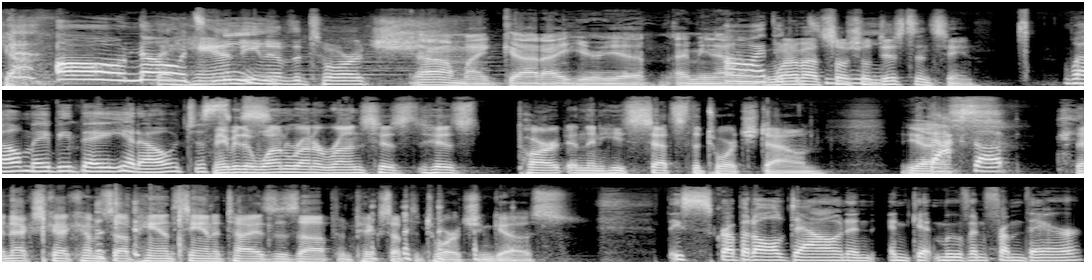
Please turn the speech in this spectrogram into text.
yeah. Oh no, the it's handing me. of the torch. Oh my God, I hear you. I mean, I Oh, don't. I what about social me. distancing? Well, maybe they, you know, just Maybe the one runner runs his his part and then he sets the torch down. yes. backs up. The next guy comes up, hand sanitizes up, and picks up the torch and goes. They scrub it all down and and get moving from there.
